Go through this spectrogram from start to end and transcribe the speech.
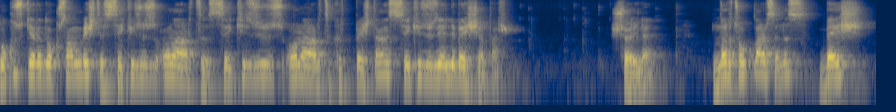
9 kere 95 de 810 artı 810 artı 45'ten 855 yapar. Şöyle. Bunları toplarsanız 5,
